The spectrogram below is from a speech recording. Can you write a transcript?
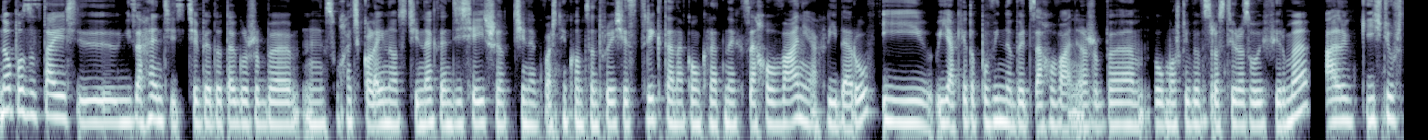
No, pozostaje mi zachęcić Ciebie do tego, żeby mm, słuchać kolejny odcinek. Ten dzisiejszy odcinek właśnie koncentruje się stricte na konkretnych zachowaniach liderów i jakie to powinny być zachowania, żeby był możliwy wzrost i rozwój firmy. Ale jeśli już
